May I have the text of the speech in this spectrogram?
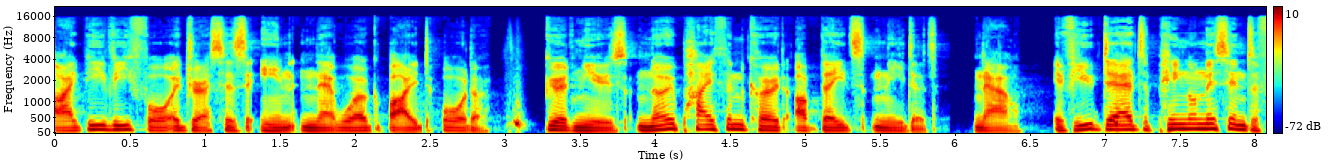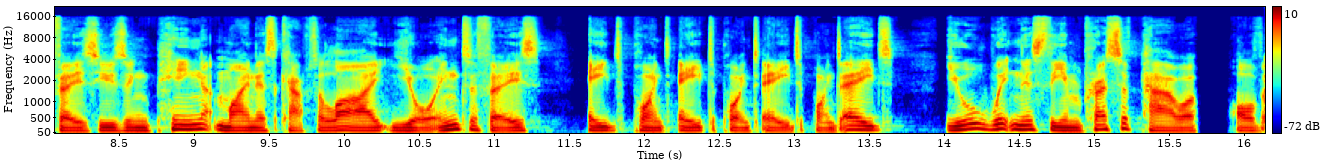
IPv4 addresses in network byte order. Good news, no Python code updates needed. Now, if you dare to ping on this interface using ping minus capital I, your interface, 8.8.8.8, you'll witness the impressive power of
